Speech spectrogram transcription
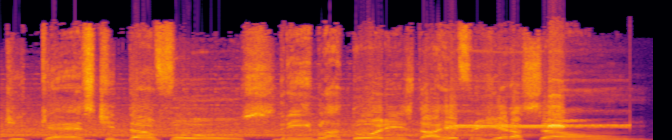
Podcast Danfos, dribladores da refrigeração.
